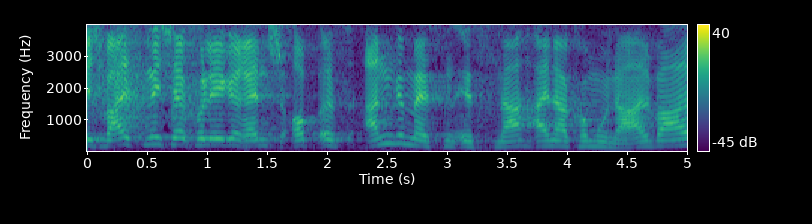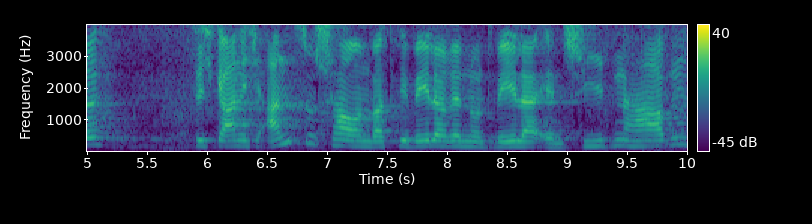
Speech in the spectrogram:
Ich weiß nicht, Herr Kollege Rentsch, ob es angemessen ist, nach einer Kommunalwahl sich gar nicht anzuschauen, was die Wählerinnen und Wähler entschieden haben,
